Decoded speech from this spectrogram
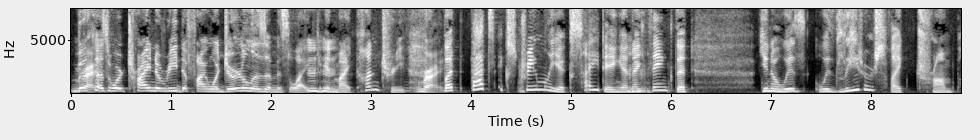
because we're trying to redefine what journalism is like in mm-hmm. my country. Right. but that's extremely exciting and i mm-hmm. think that you know with with leaders like trump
